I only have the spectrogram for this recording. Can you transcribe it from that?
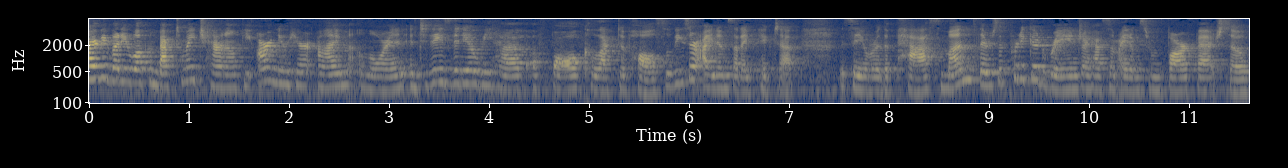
Hi everybody, welcome back to my channel. If you are new here, I'm Lauren. In today's video, we have a fall collective haul. So these are items that I picked up, let's say over the past month. There's a pretty good range. I have some items from Farfetch, so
